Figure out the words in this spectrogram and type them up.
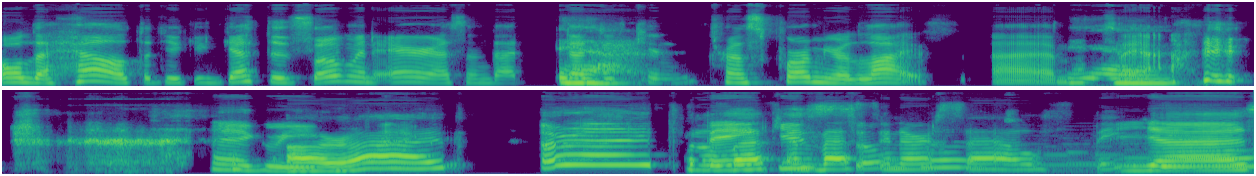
all the help that you can get in so many areas and that that Yeah. it can transform your life. Um, So yeah, I agree. all right All right. so Thank let's you invest so in much. ourselves Thank you. Yes.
